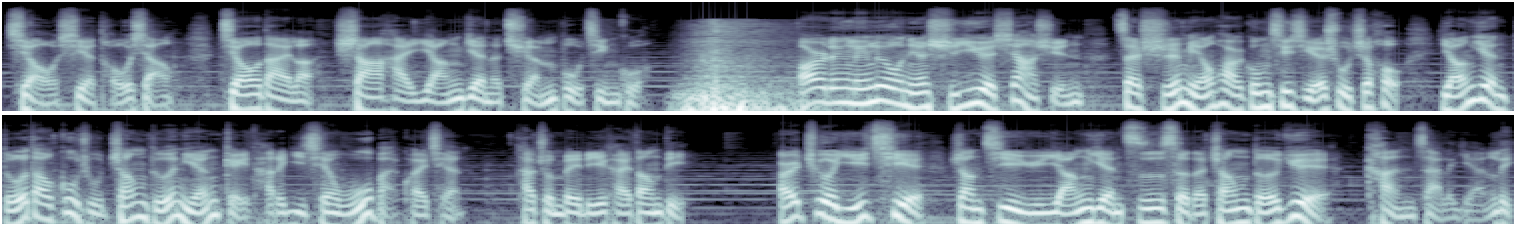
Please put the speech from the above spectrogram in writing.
缴械投降，交代了杀害杨艳的全部经过。二零零六年十一月下旬，在石棉花工期结束之后，杨艳得到雇主张德年给他的一千五百块钱，他准备离开当地。而这一切让觊觎杨艳姿色的张德月看在了眼里。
